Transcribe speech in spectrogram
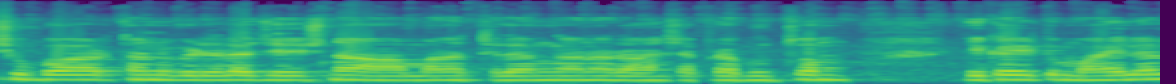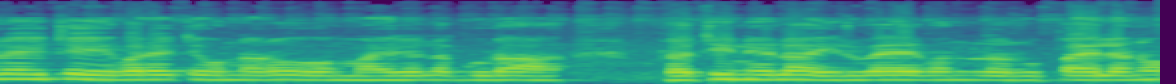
శుభవార్తను విడుదల చేసిన మన తెలంగాణ రాష్ట్ర ప్రభుత్వం. ఇక ఇటు మహిళలు అయితే ఎవరైతే ఉన్నారో మహిళలకు కూడా ప్రతి నెల ఇరవై ఐదు వందల రూపాయలను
